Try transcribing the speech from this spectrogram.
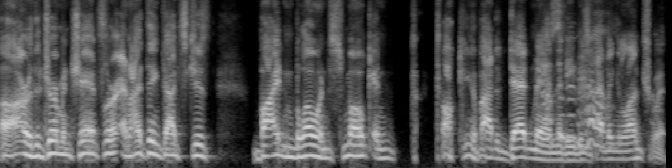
uh, or the German chancellor. And I think that's just Biden blowing smoke and talking about a dead man doesn't that he was have, having lunch with.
